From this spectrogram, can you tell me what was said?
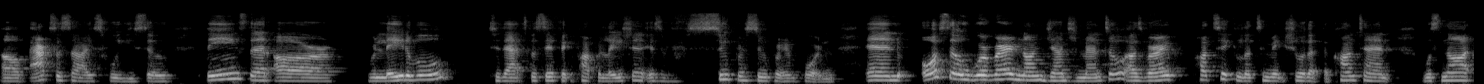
of exercise for you. So things that are relatable to that specific population is super, super important. And also we're very non-judgmental. I was very particular to make sure that the content was not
